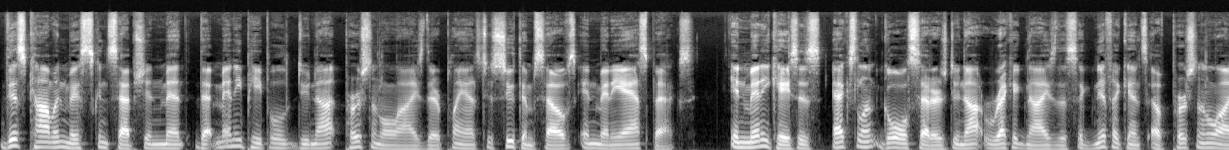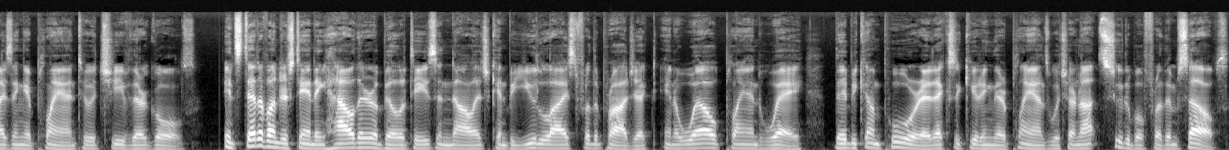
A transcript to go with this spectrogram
This common misconception meant that many people do not personalize their plans to suit themselves in many aspects. In many cases, excellent goal setters do not recognize the significance of personalizing a plan to achieve their goals. Instead of understanding how their abilities and knowledge can be utilized for the project in a well planned way, they become poor at executing their plans which are not suitable for themselves.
